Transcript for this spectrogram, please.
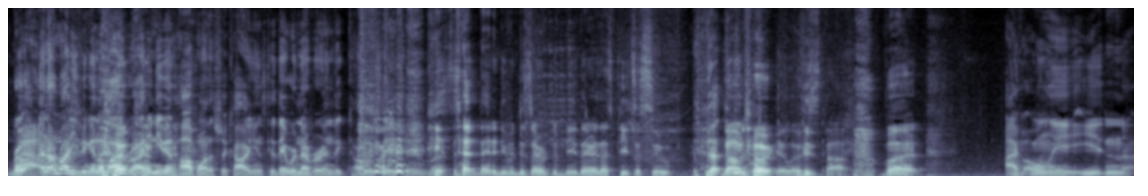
Bro, wow. and I'm not even gonna lie, bro. I didn't even hop on the Chicagoans because they were never in the conversation. he said they didn't even deserve to be there. That's pizza soup. no, I'm joking. Let me stop. But I've only eaten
